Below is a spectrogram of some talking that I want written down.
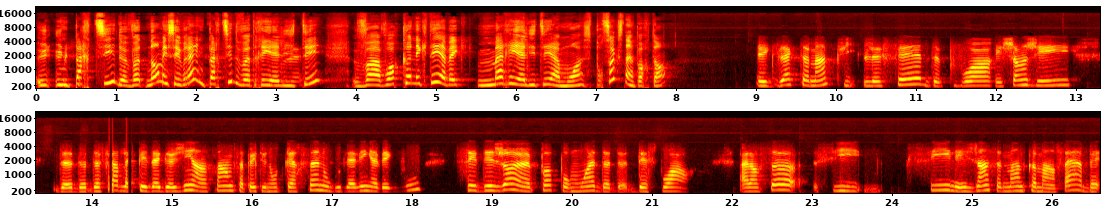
une, partie de votre... Non, mais c'est vrai, une partie de votre réalité va avoir connecté avec ma réalité à moi. C'est pour ça que c'est important. Exactement. Puis le fait de pouvoir échanger, de, de, de, faire de la pédagogie ensemble, ça peut être une autre personne au bout de la ligne avec vous, c'est déjà un pas pour moi de, d'espoir. Alors ça, si si les gens se demandent comment faire, ben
